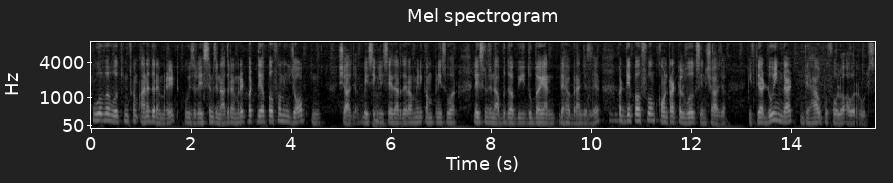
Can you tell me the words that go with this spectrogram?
whoever working from another emirate who is licensed in other emirate, but they are performing job in Sharjah. Basically, mm. say that there are many companies who are licensed in Abu Dhabi, Dubai, and they have branches there, mm-hmm. but they perform contractual works in Sharjah. If they are doing that, they have to follow our rules.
